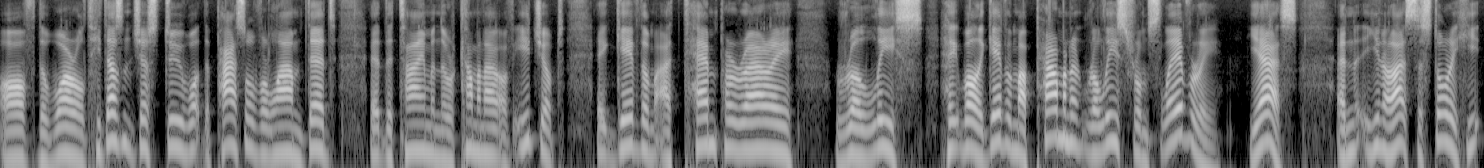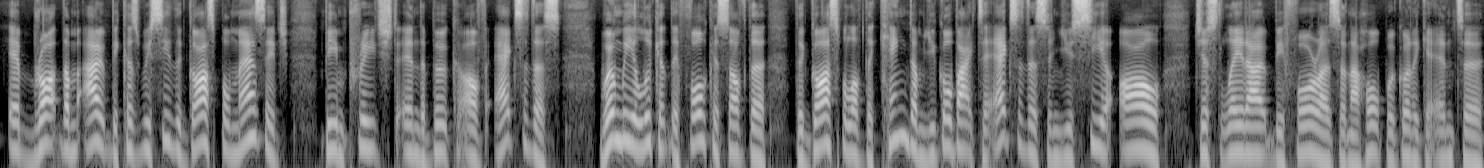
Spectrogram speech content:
of the world. He doesn't just do what the Passover lamb did at the time when they were coming out of Egypt, it gave them a temporary release. Well, it gave him a permanent release from slavery. Yes. And you know that's the story. He it brought them out because we see the gospel message being preached in the book of Exodus. When we look at the focus of the the gospel of the kingdom, you go back to Exodus and you see it all just laid out before us. And I hope we're going to get into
